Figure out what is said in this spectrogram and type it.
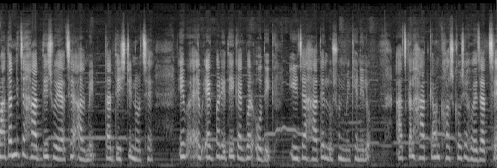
মাথার নিচে হাত দিয়ে শুয়ে আছে আলমির। তার দৃষ্টি নড়ছে। একবার এদিক, একবার ওদিক। ইরজা হাতে লোশন মেখে নিল। আজকাল হাত কেমন খসখসে হয়ে যাচ্ছে।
